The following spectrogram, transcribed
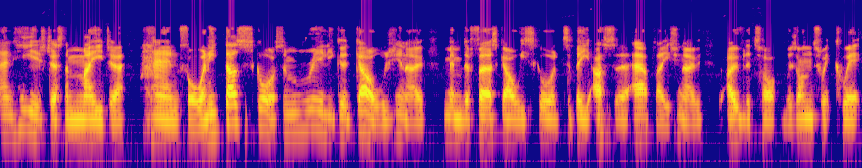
and he is just a major handful. And he does score some really good goals. You know, remember the first goal he scored to beat us at our place. You know, over the top, was onto it quick,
